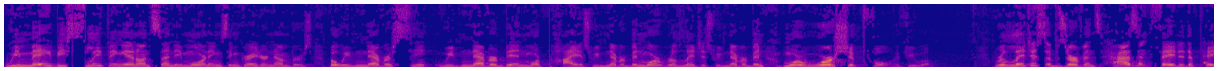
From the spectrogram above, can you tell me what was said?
We may be sleeping in on Sunday mornings in greater numbers, but we've never seen we've never been more pious, we've never been more religious, we've never been more worshipful, if you will. Religious observance hasn't faded to pay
